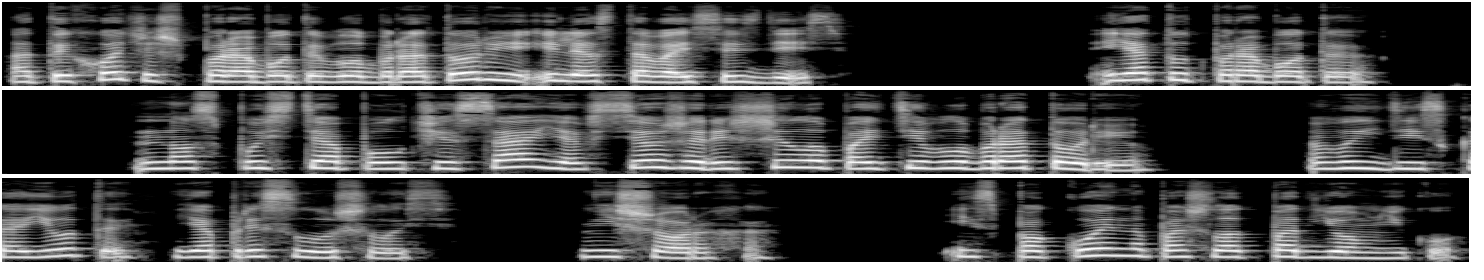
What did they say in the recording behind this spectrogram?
А ты хочешь, поработай в лаборатории или оставайся здесь?» «Я тут поработаю». Но спустя полчаса я все же решила пойти в лабораторию. Выйдя из каюты, я прислушалась. Ни шороха. И спокойно пошла к подъемнику.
